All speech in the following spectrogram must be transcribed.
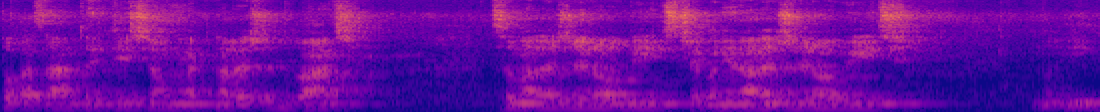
pokazałem tutaj dzieciom, jak należy dbać, co należy robić, czego nie należy robić. No i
